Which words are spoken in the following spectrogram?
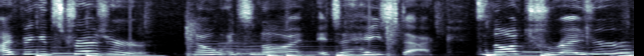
I think it's treasure. No, it's not. It's a haystack. It's not treasure?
